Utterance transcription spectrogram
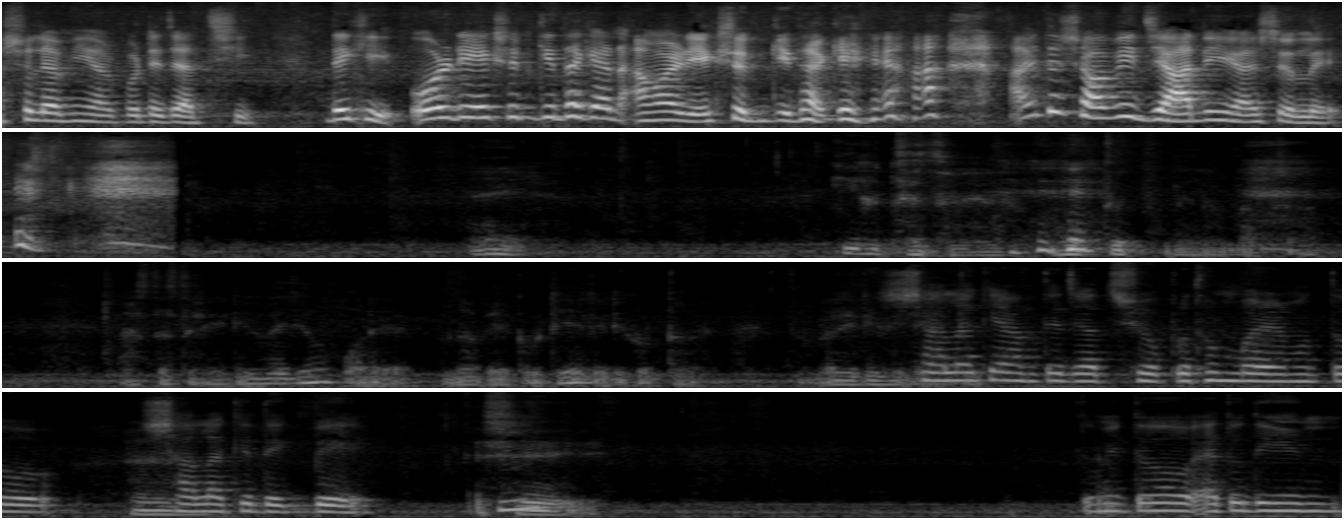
আসলে আমি এয়ারপোর্টে যাচ্ছি। দেখি ওর রিয়েকশন কি থাকে আর আমার রিয়েকশন কি থাকে? আমি তো সবই জানি আসলে। এই, কি হচ্ছে। আস্তে আস্তে রেডি হয়ে যাও পরে উঠিয়ে রেডি করতে হবে। শালাকে আনতে যাচ্ছ প্রথমবারের মতো। শালাকে দেখবে। তুমি তো এতদিন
